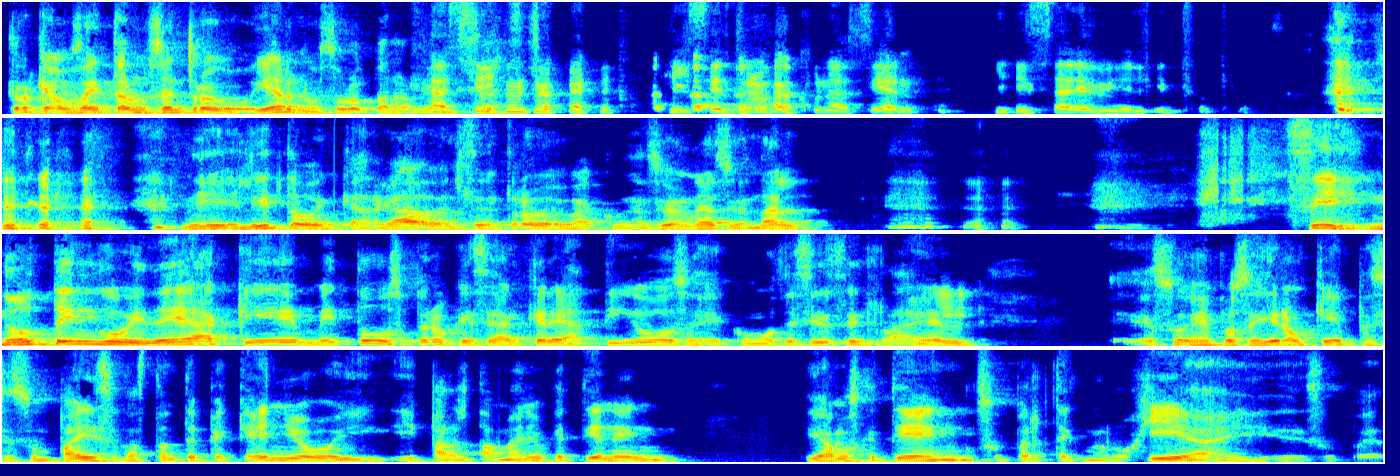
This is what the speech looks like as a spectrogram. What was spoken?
Creo que vamos a editar un centro de gobierno solo para organizar. el centro de vacunación. Y ahí sale Miguelito. Miguelito encargado del centro de vacunación nacional. Sí, no tengo idea qué métodos, espero que sean creativos. Eh, como decís, Israel es un ejemplo, se dieron que pues, es un país bastante pequeño y, para el tamaño que tienen, digamos que tienen super tecnología y super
